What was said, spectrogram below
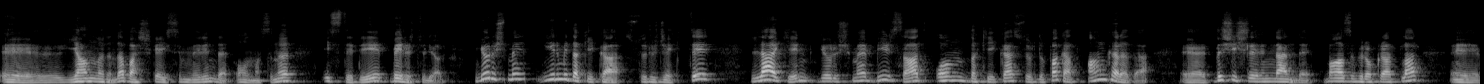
e, yanlarında başka isimlerin de olmasını istediği belirtiliyor. Görüşme 20 dakika sürecekti. Lakin görüşme 1 saat 10 dakika sürdü. Fakat Ankara'da e, dış işlerinden de bazı bürokratlar e,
